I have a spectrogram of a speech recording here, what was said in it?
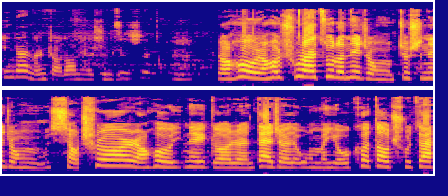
应该能找到那个视频。嗯。然后，然后出来坐了那种就是那种小车，然后那个人带着我们游客到处在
